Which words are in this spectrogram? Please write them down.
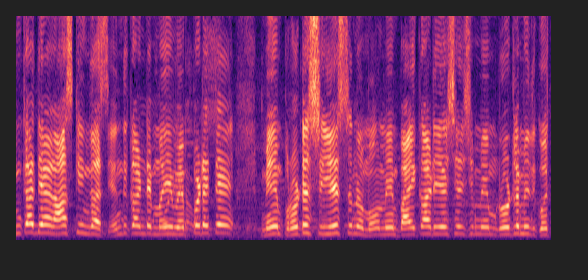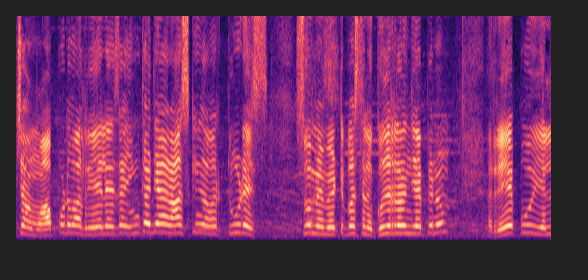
ఇంకా దే ఆర్ ఆస్కింగ్ అస్ ఎందుకంటే మేము ఎప్పుడైతే మేము ప్రొటెస్ట్ చేస్తున్నామో మేము బైకాట్ చేసేసి మేము రోడ్ల మీదకి వచ్చాము అప్పుడు వాళ్ళు రియలైజ్ ఇంకా they are asking our two days so మేము ఎట్టి బస్సులు కుదరదని చెప్పినాం. రేపు ఎల్లు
